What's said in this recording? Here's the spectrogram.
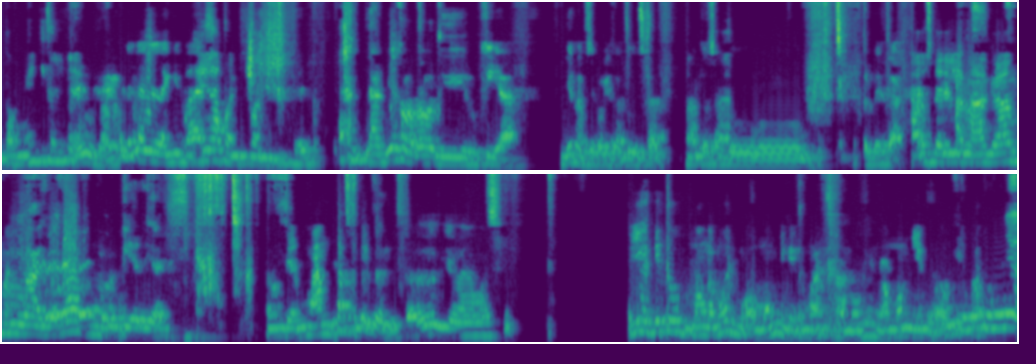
magic kali kan lagi bahas apa nih? Nah dia kalau kalau di Ruki ya, dia nggak bisa pakai satu ustad atau satu pendeta. Harus dari lima agama. Semua agama Ruki dia. Biar mantap gitu. Betul. Kalau gimana mas? Iya gitu mau nggak mau ngomongin itu mas. Ngomongin ya. Ngomongin. Oh, gitu. ujungnya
